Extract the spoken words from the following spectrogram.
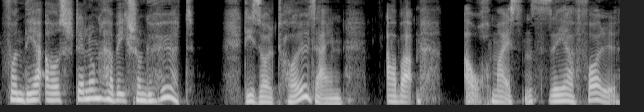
von der Ausstellung habe ich schon gehört. Die soll toll sein, aber auch meistens sehr voll.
